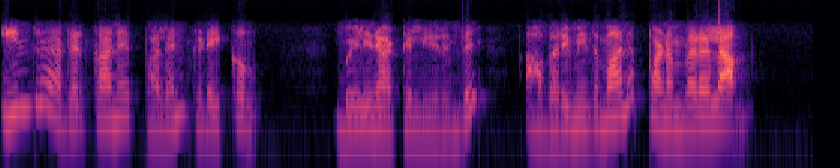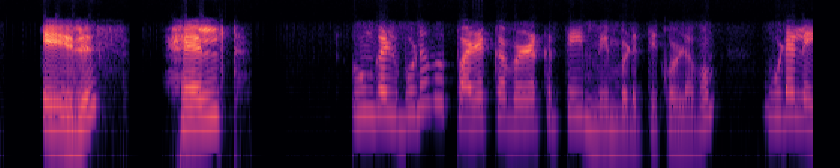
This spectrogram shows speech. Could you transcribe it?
இன்று அதற்கான பலன் கிடைக்கும். வெளிநாட்டில் இருந்து அபரிமிதமான பணம் வரலாம். ஏரிஸ் ஹெல்த் உங்கள் உணவு பழக்க வழக்கத்தை மேம்படுத்திக் கொள்ளவும் உடலை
